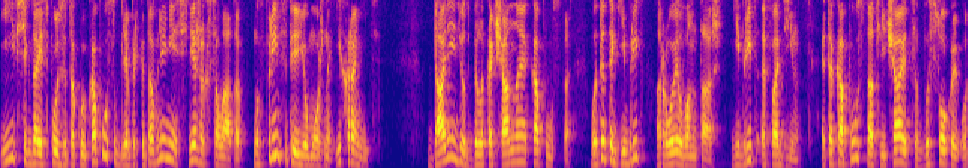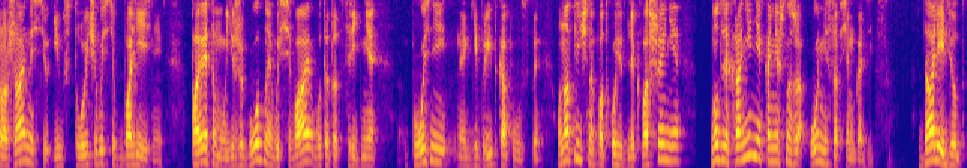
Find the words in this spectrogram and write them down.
и всегда использую такую капусту для приготовления свежих салатов, но в принципе ее можно и хранить. Далее идет белокочанная капуста. Вот это гибрид Royal Vantage, гибрид F1. Эта капуста отличается высокой урожайностью и устойчивостью к болезням. Поэтому ежегодно я высеваю вот этот среднепоздний э, гибрид капусты. Он отлично подходит для квашения, но для хранения, конечно же, он не совсем годится. Далее идет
